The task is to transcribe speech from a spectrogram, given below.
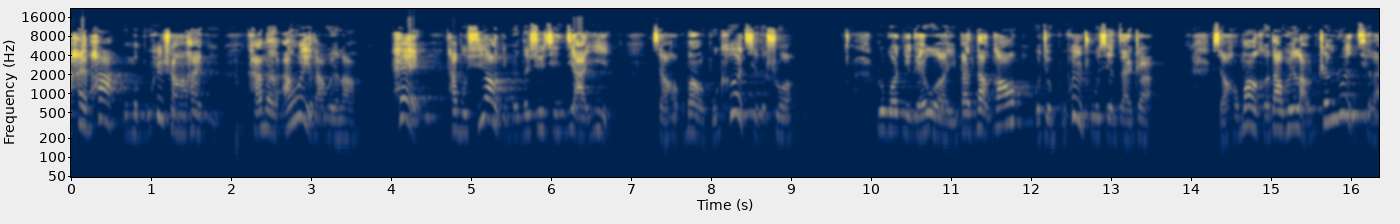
害怕，我们不会伤害你。卡门安慰大灰狼：“嘿，他不需要你们的虚情假意。”小红帽不客气地说：“如果你给我一半蛋糕，我就不会出现在这儿。”小红帽和大灰狼争论起来。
